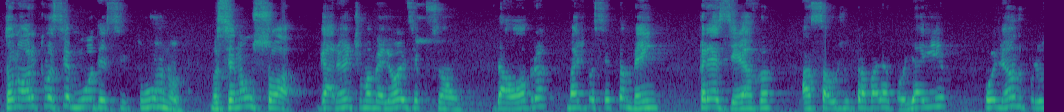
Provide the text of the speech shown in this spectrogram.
Então, na hora que você muda esse turno, você não só garante uma melhor execução da obra, mas você também preserva a saúde do trabalhador. E aí, olhando pelo,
